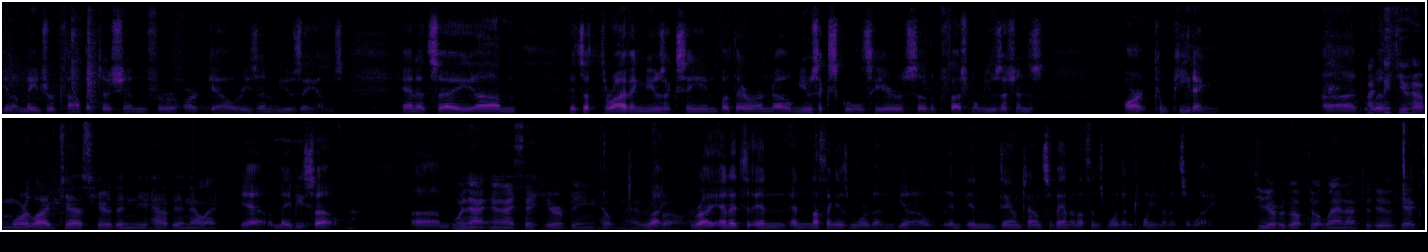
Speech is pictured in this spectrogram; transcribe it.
you know major competition for art galleries and museums, and it's a um, it's a thriving music scene, but there are no music schools here, so the professional musicians aren't competing. Uh, I with, think you have more live jazz here than you have in LA. yeah, maybe so. Um, When I and I say here being Hilton Head Right, as well. right, and it's and and nothing is more than you know in, in downtown Savannah, nothing's more than twenty minutes away. Do you ever go up to Atlanta to do gigs?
